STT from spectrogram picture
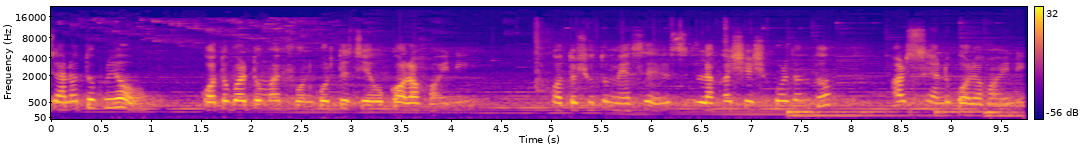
জানো তো প্রিয়, কতবার তোমায় ফোন করতে চেয়েও করা হয়নি। কত শত মেসেজ লেখা শেষ পর্যন্ত আর সেন্ড করা হয়নি।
